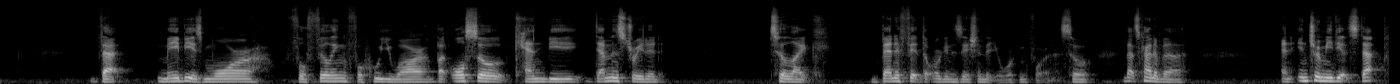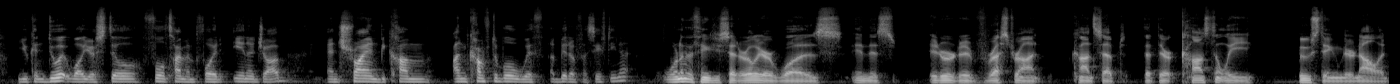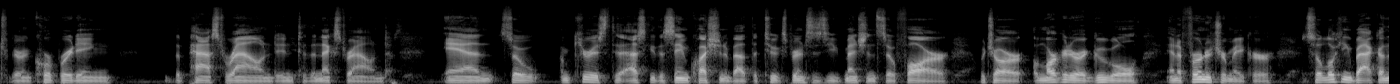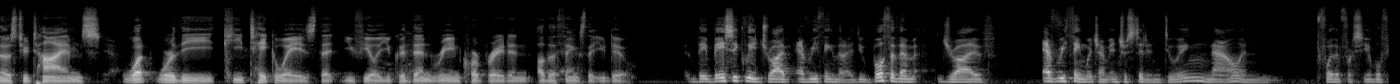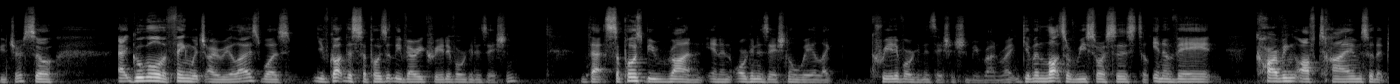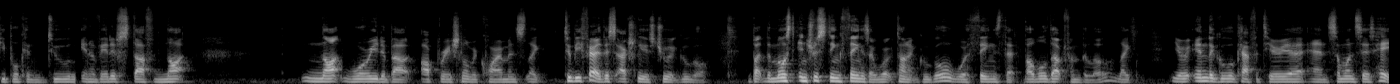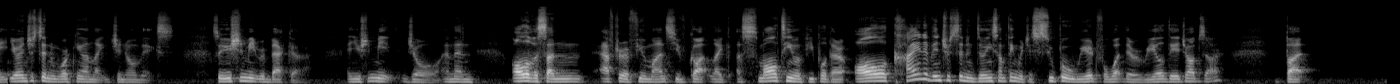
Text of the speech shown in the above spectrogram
that maybe is more fulfilling for who you are, but also can be demonstrated to like benefit the organization that you're working for. So that's kind of a an intermediate step. You can do it while you're still full-time employed in a job and try and become uncomfortable with a bit of a safety net. One of the things you said earlier was in this iterative restaurant concept that they're constantly boosting their knowledge. They're incorporating the past round into the next round. And so I'm curious to ask you the same question about the two experiences you've mentioned so far, which are a marketer at Google and a furniture maker. So looking back on those two times, what were the key takeaways that you feel you could then reincorporate in other things that you do? They basically drive everything that I do. Both of them drive everything which I'm interested in doing now and for the foreseeable future. So at Google, the thing which I realized was you've got this supposedly very creative organization that's supposed to be run in an organizational way, like creative organizations should be run, right? Given lots of resources to innovate, carving off time so that people can do innovative stuff, not not worried about operational requirements. Like to be fair, this actually is true at Google. But the most interesting things I worked on at Google were things that bubbled up from below. Like you're in the Google cafeteria and someone says, "Hey, you're interested in working on like genomics, so you should meet Rebecca and you should meet Joel." And then all of a sudden, after a few months, you've got like a small team of people that are all kind of interested in doing something which is super weird for what their real day jobs are, but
